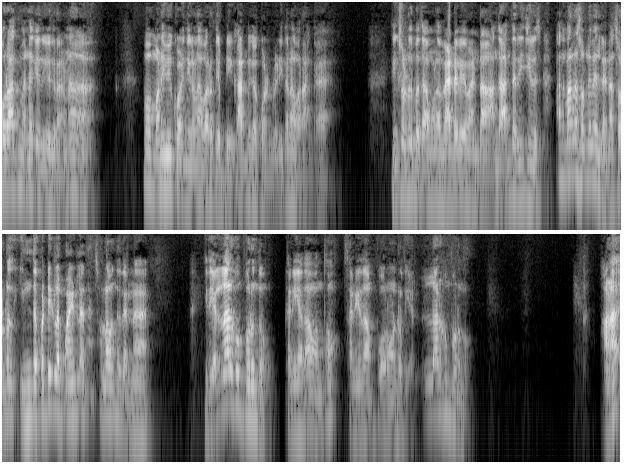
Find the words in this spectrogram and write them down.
ஒரு ஆத்மா என்ன கேள்வி கேட்குறாங்கன்னா மனைவி குழந்தைங்கள்லாம் வர்றது எப்படி? கார்மிக் அக்கௌண்ட் வழி தானே வராங்க. நீங்கள் சொல்கிறது பார்த்தா அவங்களாம் வேண்டவே வேண்டாம். அந்த அந்த ரீஜியன்ஸ் அந்த மாதிரிலாம் சொல்லவே இல்லை. நான் சொல்கிறது இந்த பர்டிகுலர் பாயிண்டில் நான் சொல்ல வந்தது என்ன? இது எல்லாருக்கும் பொருந்தும். தனியாக தான் வந்தோம். தனியாக தான் போகிறோன்றது எல்லாருக்கும் பொருந்தும். ஆனால்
